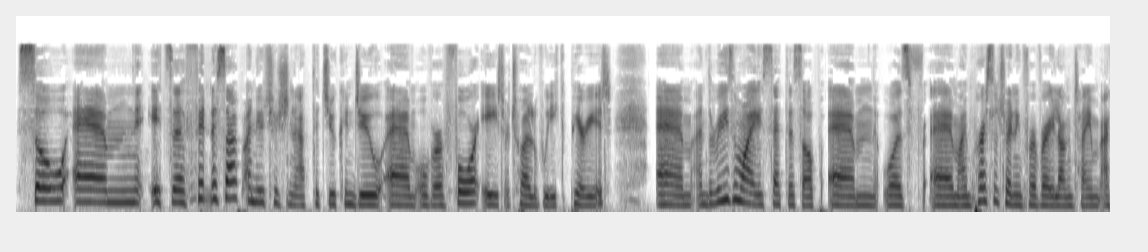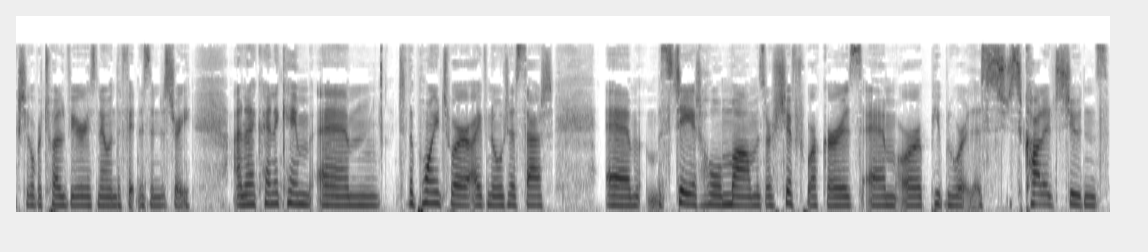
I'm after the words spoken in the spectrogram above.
So um, it's a fitness app and nutrition app that you can do um, over a four, eight, or twelve week period. Um, and the reason why I set this up um, was for, um, I'm personal training for a very long time, actually over twelve years now in the fitness industry, and I kind of came um, to the point where I've noticed that stay at home moms or shift workers or people who are college students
